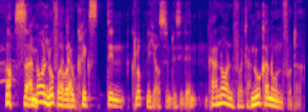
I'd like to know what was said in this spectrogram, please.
aus seinem Club, aber du kriegst den Club nicht aus dem Dissidenten. Kanonenfutter. Nur Kanonenfutter.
